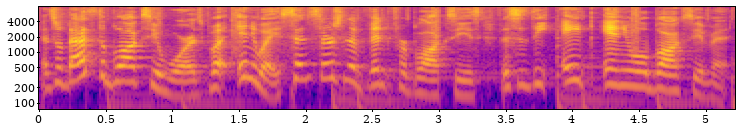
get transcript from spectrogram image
And so that's the Bloxy Awards. But anyway, since there's an event for Bloxies, this is the 8th annual Bloxy event.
